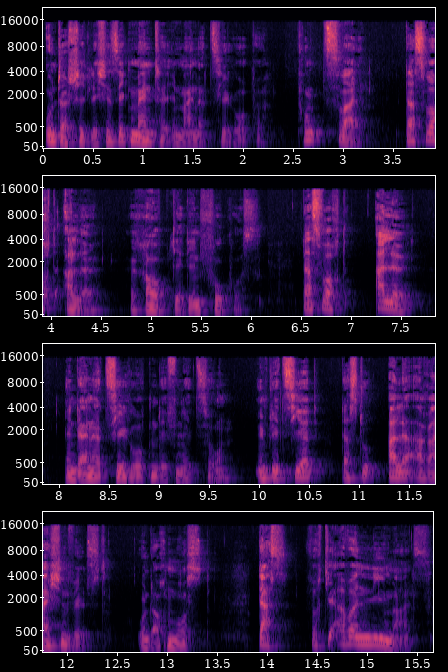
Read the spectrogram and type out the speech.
unterschiedliche Segmente in meiner Zielgruppe? Punkt 2. Das Wort alle raubt dir den Fokus. Das Wort alle in deiner Zielgruppendefinition impliziert, dass du alle erreichen willst und auch musst. Das wird dir aber niemals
